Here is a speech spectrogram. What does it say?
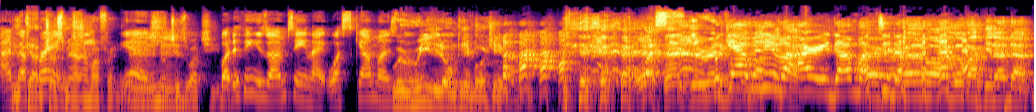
I'm you a can't friend. trust me and I'm a friend. yeah, Which is what she But the thing is, I'm saying like what scammers We do. really don't care about Jamie. We can't believe Ari gone back to that. I go back in that.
